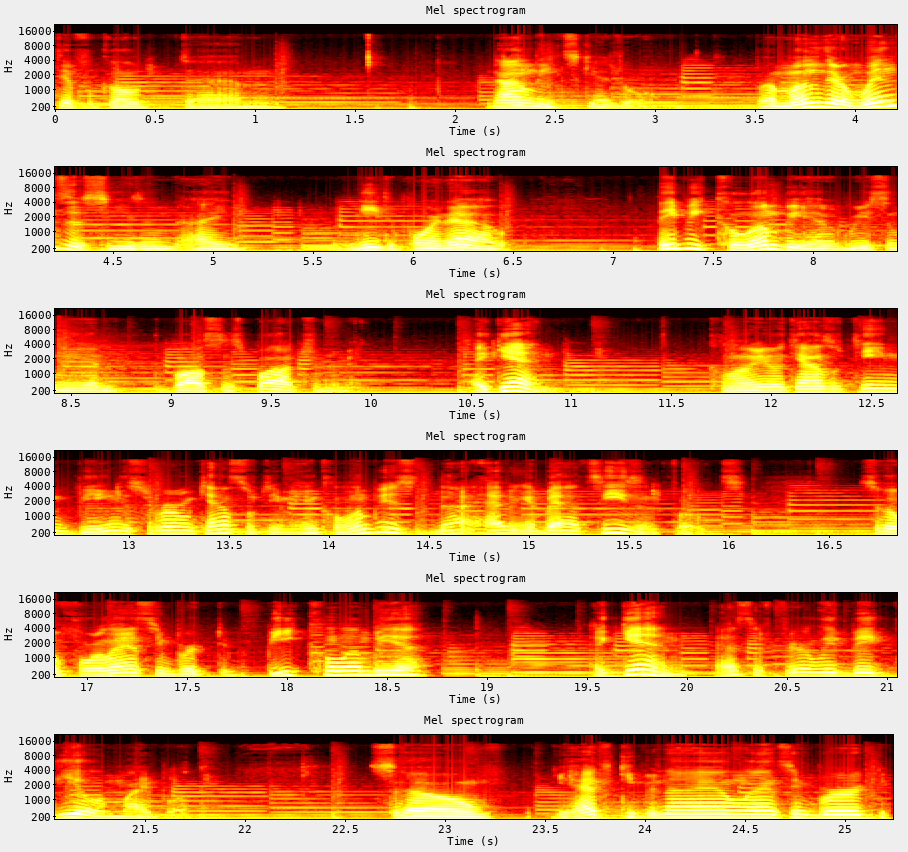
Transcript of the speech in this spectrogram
difficult um, non league schedule. But among their wins this season, I need to point out, they beat Columbia recently at Ballston Spa tournament. Again, Colonial Council team being the Suburban Council team, and Columbia's not having a bad season, folks. So for Lansingburgh to beat Columbia, again, that's a fairly big deal in my book. So you have to keep an eye on Lansingburgh.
